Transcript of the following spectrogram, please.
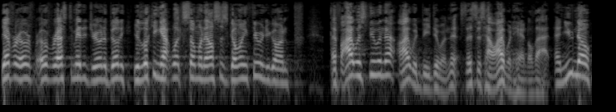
You ever over, overestimated your own ability? You're looking at what someone else is going through and you're going, if I was doing that, I would be doing this. This is how I would handle that. And you know,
